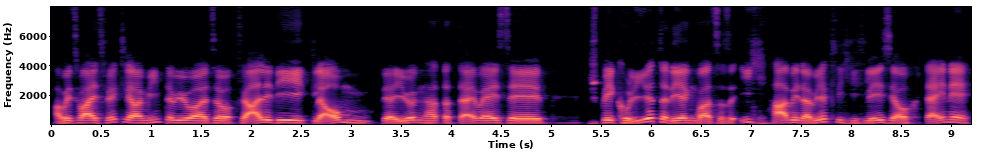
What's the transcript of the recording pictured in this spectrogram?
Aber es war jetzt wirklich auch im Interview, also für alle, die glauben, der Jürgen hat da teilweise spekuliert oder irgendwas, also ich habe da wirklich, ich lese auch deine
